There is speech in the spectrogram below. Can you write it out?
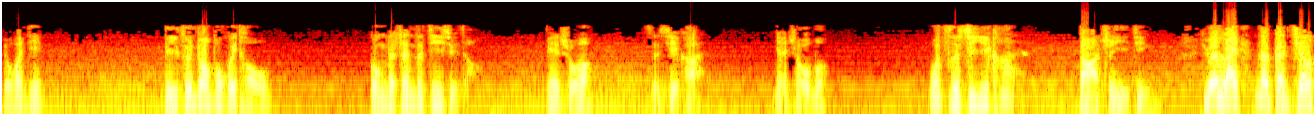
有问题？”李存壮不回头，弓着身子继续走，边说：“仔细看，眼熟不？”我仔细一看，大吃一惊。原来那杆枪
